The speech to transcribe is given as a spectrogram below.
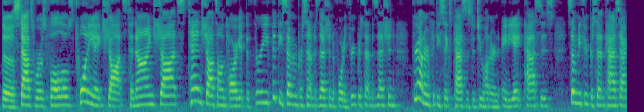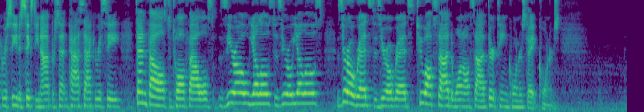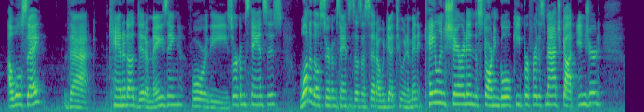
The stats were as follows. 28 shots to 9 shots, 10 shots on target to 3, 57% possession to 43% possession, 356 passes to 288 passes, 73% pass accuracy to 69% pass accuracy, 10 fouls to 12 fouls, 0 yellows to 0 yellows, zero reds to zero reds, two offside to one offside, 13 corners to eight corners. I will say that Canada did amazing for the circumstances. One of those circumstances, as I said, I would get to in a minute. Kailen Sheridan, the starting goalkeeper for this match, got injured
